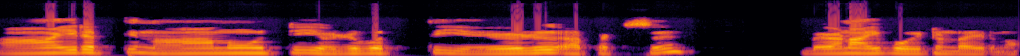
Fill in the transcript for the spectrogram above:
ആയിരത്തി നാനൂറ്റി എഴുപത്തി ഏഴ് അപെക്സ് ബേണായി പോയിട്ടുണ്ടായിരുന്നു.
